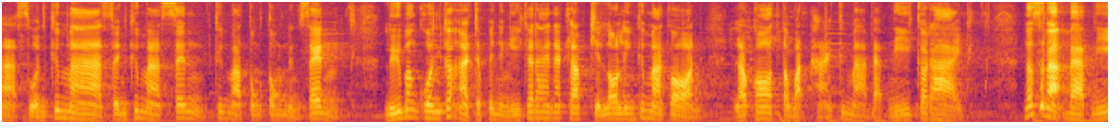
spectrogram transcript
อ่วนขึ้นมาเส้นขึ้นมาเส้นขึ้นมาตรงๆหนึ่งเส้น หรือบางคนก็อาจจะเป็นอย่างนี้ก็ได้นะครับ เขียนลอลิงขึ้นมาก่อน แล้วก็ตวัดหางขึ้นมาแบบนี้ก็ได้ลักษณะแบบนี้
